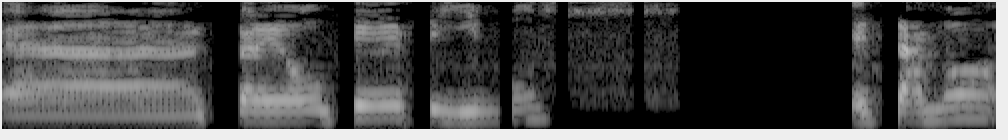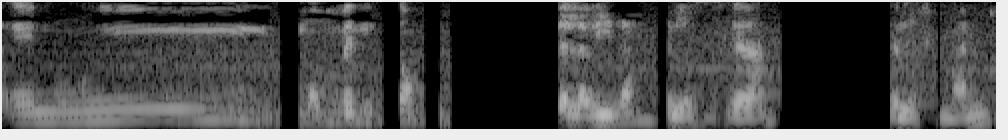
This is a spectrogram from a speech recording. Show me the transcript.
ah, creo que seguimos estando en un momento de la vida, de la sociedad, de los humanos,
